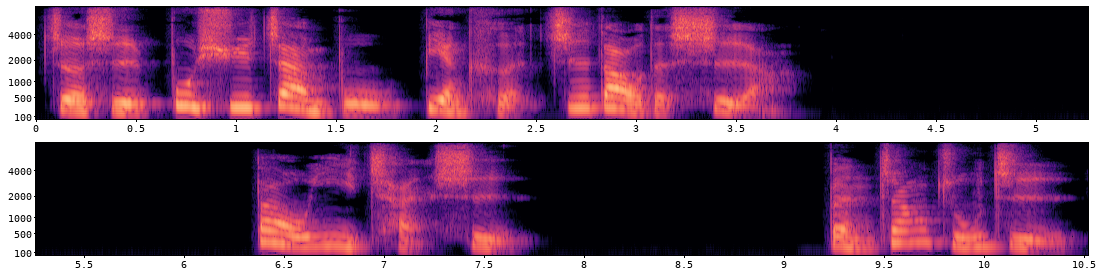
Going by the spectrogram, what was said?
这是不需占卜便可知道的事啊！”道义阐释，本章主旨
